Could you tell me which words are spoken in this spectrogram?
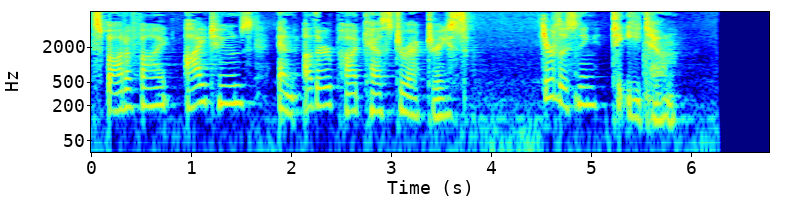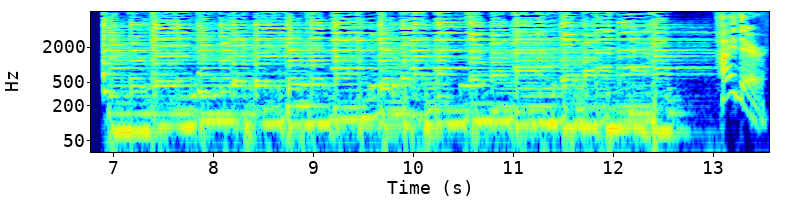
Spotify, iTunes, and other podcast directories. You're listening to E-Town. Hi there.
